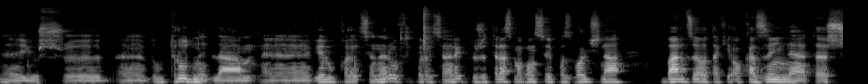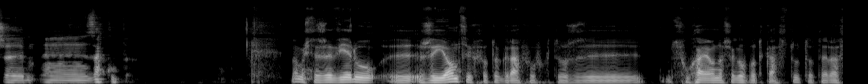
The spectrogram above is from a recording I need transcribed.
e, już był trudny dla wielu kolekcjonerów i kolekcjonerek, którzy teraz mogą sobie pozwolić na bardzo takie okazyjne też zakupy. No myślę, że wielu żyjących fotografów, którzy słuchają naszego podcastu, to teraz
